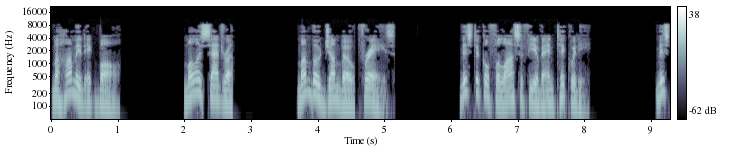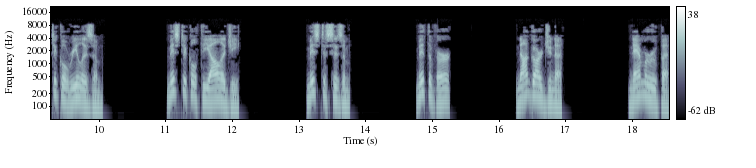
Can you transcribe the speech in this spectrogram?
Muhammad Iqbal Mulla Sadra Mumbo Jumbo phrase Mystical philosophy of antiquity Mystical realism Mystical theology Mysticism Myth of Ur Nagarjuna Namarupa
